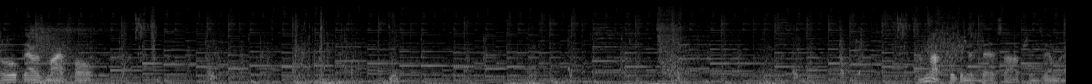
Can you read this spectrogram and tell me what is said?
Oh, that was my fault. I'm not picking the best options, am I?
